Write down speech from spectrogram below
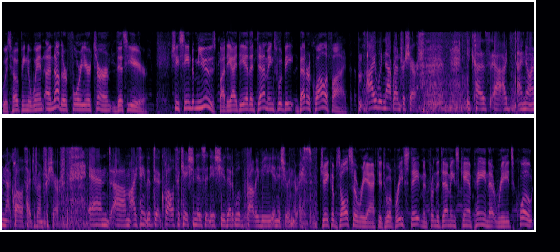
who is hoping to win another four-year term this year. She seemed amused by the idea that Demings would be better qualified. I would not run for sheriff because uh, I, I, know I'm not qualified to run for sheriff. And um, I think that the qualification is an issue that will probably be an issue in the race. Jacobs also reacted to a brief statement from the Demings campaign that reads, quote,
